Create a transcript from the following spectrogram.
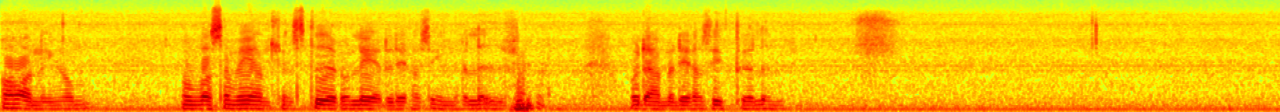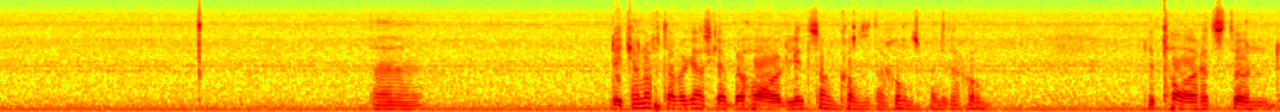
aning om, om vad som egentligen styr och leder deras inre liv. Och därmed deras yttre liv. Eh, det kan ofta vara ganska behagligt som koncentrationsmeditation. Det tar ett stund.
